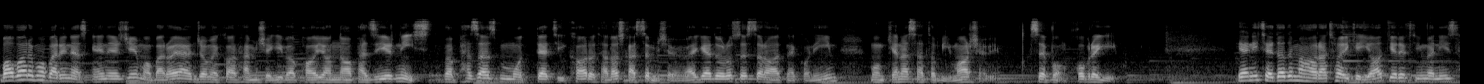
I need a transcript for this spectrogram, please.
باور ما بر این است که انرژی ما برای انجام کار همیشگی و پایان ناپذیر نیست و پس از مدتی کار و تلاش خسته می‌شویم و اگر درست استراحت نکنیم ممکن است حتی بیمار شویم. سوم خبرگی. یعنی تعداد مهارت هایی که یاد گرفتیم و نیز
